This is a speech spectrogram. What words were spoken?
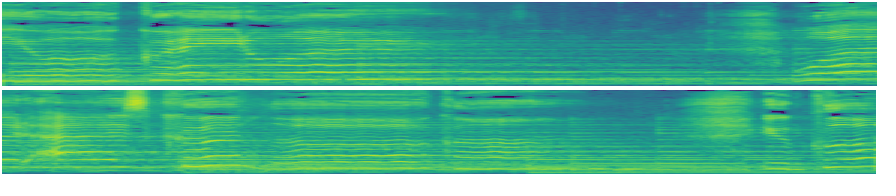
your great work. What eyes could look on you? Glow.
